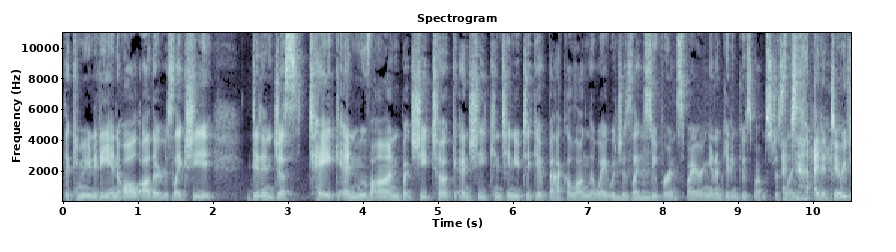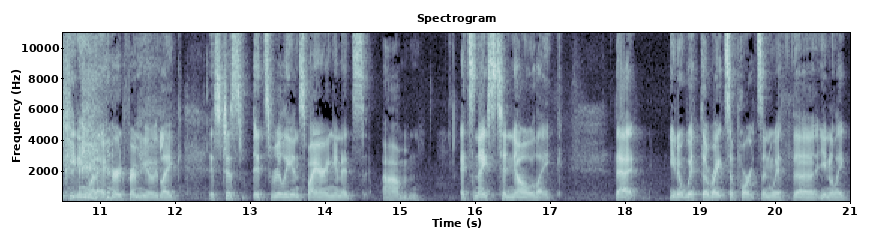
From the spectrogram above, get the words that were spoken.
the community and all others. Like she didn't just take and move on, but she took and she continued to give back along the way, which mm-hmm. is like mm-hmm. super inspiring. And I'm getting goosebumps just like I did too. repeating what I heard from you. Like it's just it's really inspiring and it's um it's nice to know like that you know with the right supports and with the you know like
